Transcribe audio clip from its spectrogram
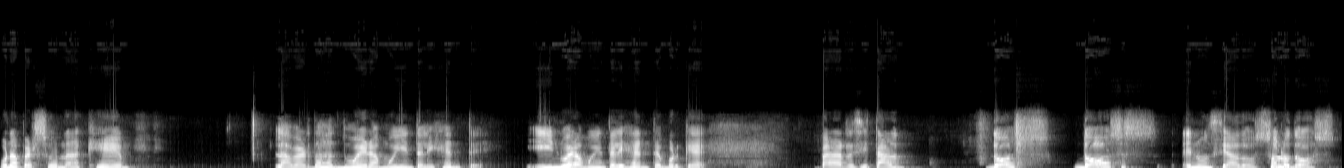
una persona que la verdad no era muy inteligente y no era muy inteligente porque para recitar dos, dos enunciados, solo dos,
